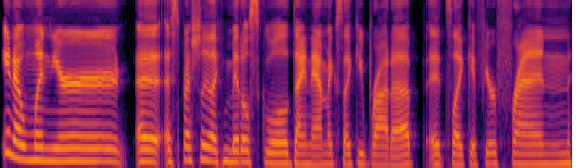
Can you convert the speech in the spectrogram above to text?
you know, when you're, uh, especially like middle school dynamics, like you brought up, it's like if your friend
